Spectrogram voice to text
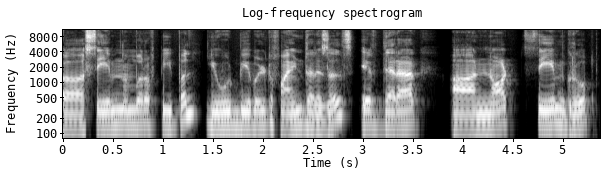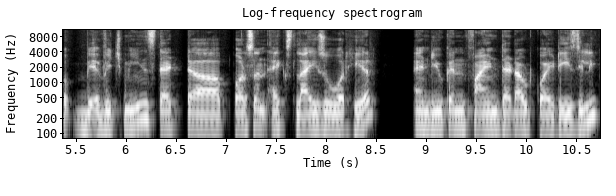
uh, same number of people you would be able to find the results. If there are uh, not same group which means that uh, person x lies over here and you can find that out quite easily.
